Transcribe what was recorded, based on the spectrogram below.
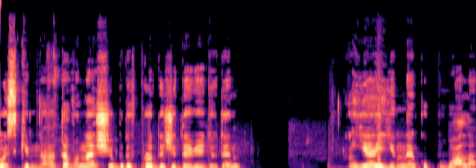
Ось кімната, вона ще буде в продажі 9 годин. Я її не купувала.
